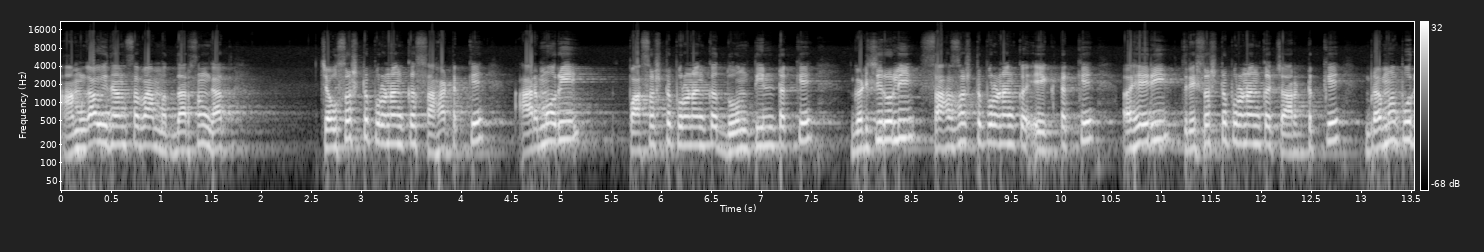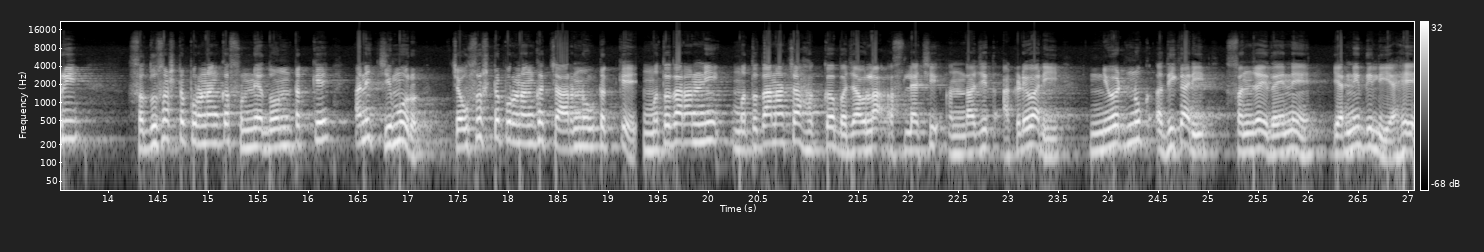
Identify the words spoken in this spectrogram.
आमगाव विधानसभा मतदारसंघात चौसष्ट पूर्णांक सहा टक्के आरमोरी पासष्ट पूर्णांक दोन तीन टक्के गडचिरोली सहासष्ट पूर्णांक एक टक्के अहेरी त्रेसष्ट पूर्णांक चार टक्के ब्रह्मपुरी सदुसष्ट पूर्णांक शून्य दोन टक्के आणि चिमूर चौसष्ट पूर्णांक चार नऊ टक्के. मतदारांनी मतदानाचा हक्क बजावला असल्याची अंदाजित आकडेवारी निवडणूक अधिकारी संजय दैने यांनी दिली आहे.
